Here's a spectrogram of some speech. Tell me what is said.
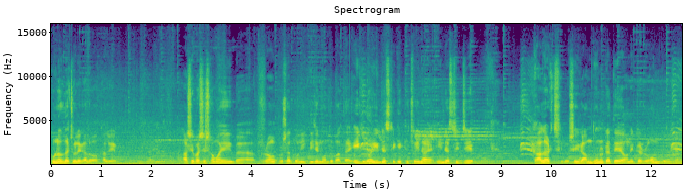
কুণালদা চলে গেল অকালে। আশেপাশে সময় রমপ্রসাদ বণিক, দ্বিজেন বন্দ্যোপাধ্যায়, এইগুলো ইন্ডাস্ট্রিকে কিছুই নয়। ইন্ডাস্ট্রির যে কালার ছিল, সেই রামধনুটাতে অনেকটা রং কমে গেল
